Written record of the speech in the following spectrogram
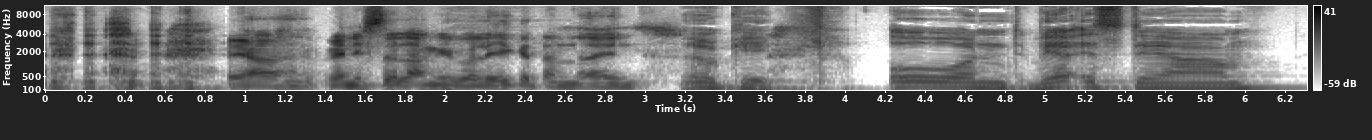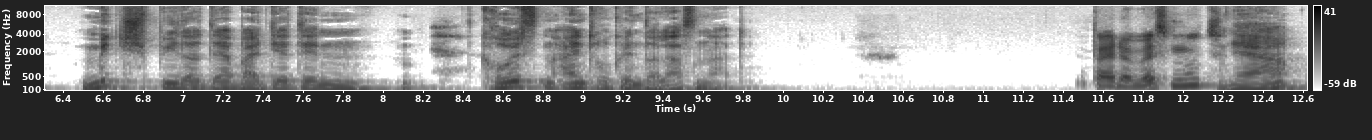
ja, wenn ich so lange überlege, dann nein. Okay. Und wer ist der Mitspieler, der bei dir den größten Eindruck hinterlassen hat? Bei der Wismut? Ja.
